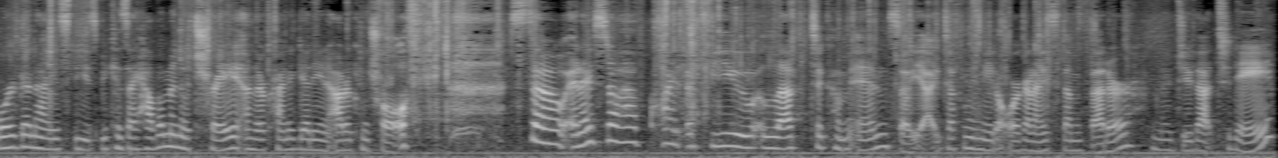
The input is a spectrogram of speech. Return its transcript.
organize these because I have them in a tray and they're kind of getting out of control. so, and I still have quite a few left to come in. So yeah, I definitely need to organize them better. I'm to do that today.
